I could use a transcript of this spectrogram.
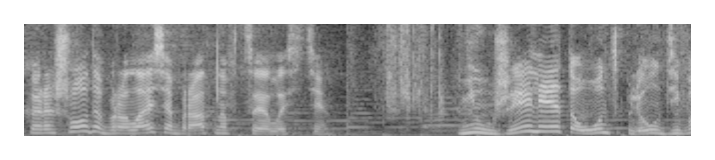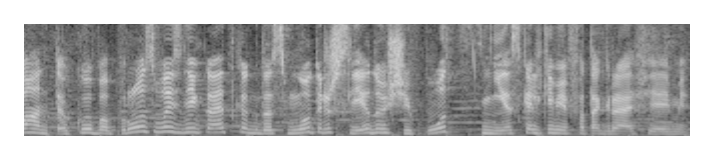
Хорошо добралась обратно в целости. Неужели это он сплел диван? Такой вопрос возникает, когда смотришь следующий пост с несколькими фотографиями.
